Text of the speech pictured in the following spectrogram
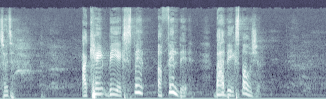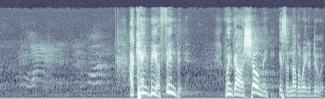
So I can't be expen- offended by the exposure. I can't be offended when God showed me it's another way to do it.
